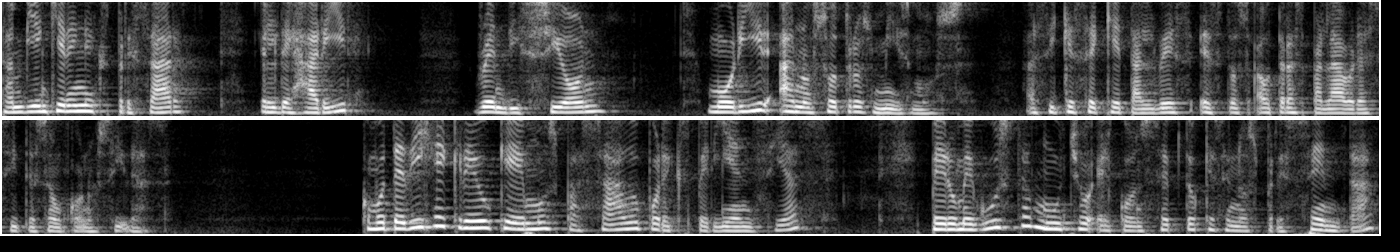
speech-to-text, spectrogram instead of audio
también quieren expresar el dejar ir, rendición, morir a nosotros mismos así que sé que tal vez estas otras palabras sí te son conocidas. Como te dije, creo que hemos pasado por experiencias, pero me gusta mucho el concepto que se nos presenta,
